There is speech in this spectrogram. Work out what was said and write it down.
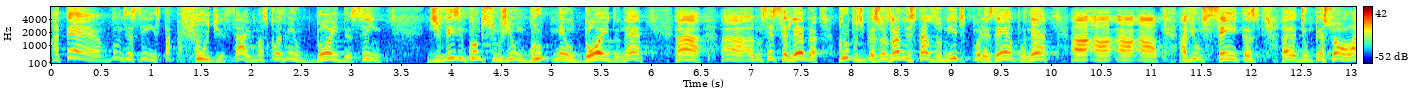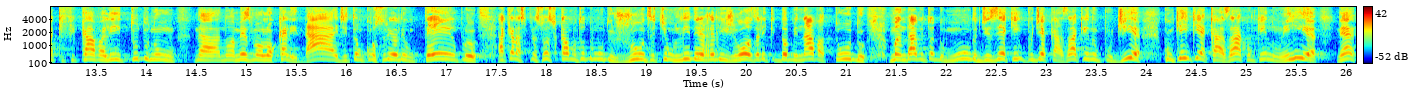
até, vamos dizer assim, estapafúdia, sabe? Umas coisas meio doidas assim. De vez em quando surgia um grupo meio doido, né? Ah, ah, não sei se você lembra, grupos de pessoas lá nos Estados Unidos, por exemplo, né? Ah, ah, ah, ah haviam seitas de um pessoal lá que ficava ali tudo num, na, numa mesma localidade, então construíam ali um templo, aquelas pessoas ficavam todo mundo juntos, e tinha um líder religioso ali que dominava tudo, mandava em todo mundo, dizia quem podia casar, quem não podia, com quem que ia casar, com quem não ia, né?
